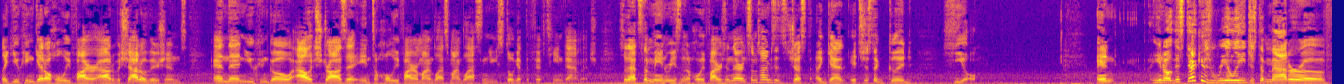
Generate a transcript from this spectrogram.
Like you can get a Holy Fire out of a Shadow Visions, and then you can go Alex Alexstrasza into Holy Fire, Mind Blast, Mind Blast, and you still get the 15 damage. So that's the main reason that Holy Fire's in there. And sometimes it's just again, it's just a good heal. And you know, this deck is really just a matter of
